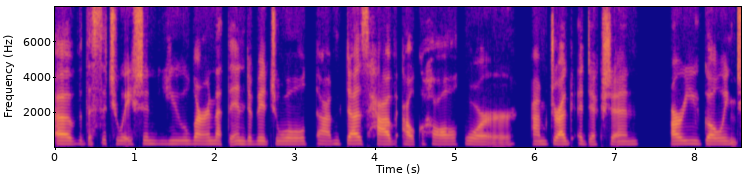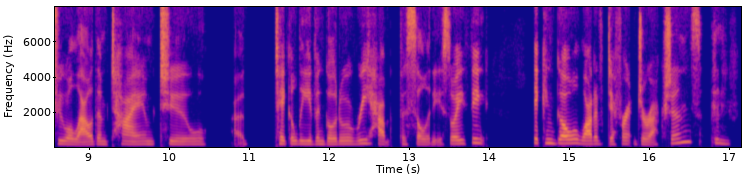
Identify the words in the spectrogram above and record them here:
of the situation, you learn that the individual um, does have alcohol or um, drug addiction? Are you going to allow them time to uh, take a leave and go to a rehab facility? So I think it can go a lot of different directions.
